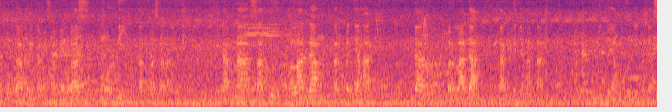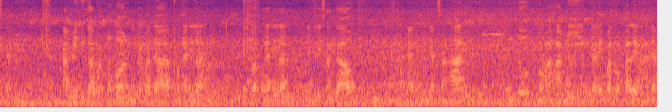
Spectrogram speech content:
Semoga mereka bisa bebas murni tanpa syarat. Karena satu, peladang bukan penjahat dan berladang bukan kejahatan. Itu yang perlu ditegaskan. Kami juga bermohon kepada pengadilan Ketua Pengadilan Negeri Sanggau dan Kejaksaan untuk memahami kearifan lokal yang ada.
